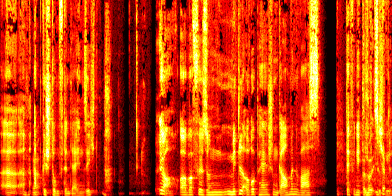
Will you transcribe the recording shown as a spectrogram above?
äh, abgestumpft in der Hinsicht. Ja, aber für so einen mitteleuropäischen Gaumen war es definitiv Also ich habe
